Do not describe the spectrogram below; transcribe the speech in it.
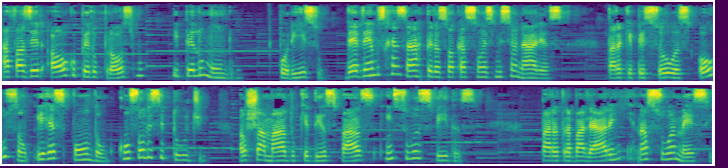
a fazer algo pelo próximo e pelo mundo. Por isso, devemos rezar pelas vocações missionárias, para que pessoas ouçam e respondam com solicitude ao chamado que Deus faz em suas vidas para trabalharem na sua messe.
